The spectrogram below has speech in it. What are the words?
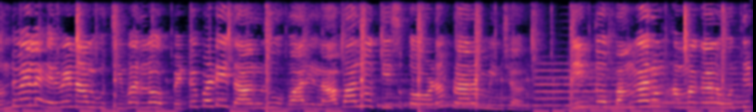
రెండు వేల ఇరవై నాలుగు చివర్లో పెట్టుబడిదారులు వారి లాభాలను తీసుకోవడం ప్రారంభించారు. దీంతో బంగారం అమ్మకాల ఒత్తిడి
